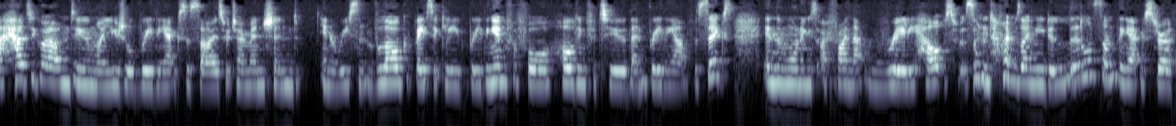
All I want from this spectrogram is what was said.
I had to go out and do my usual breathing exercise, which I mentioned in a recent vlog, basically breathing in for four, holding for two, then breathing out for six. In the mornings, I find that really helps, but sometimes I need a little something extra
